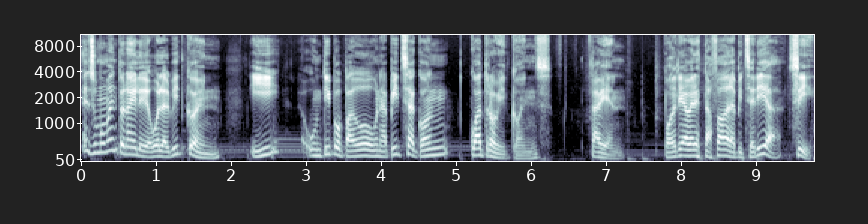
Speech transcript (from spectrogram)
en su momento nadie le dio bola al Bitcoin y un tipo pagó una pizza con cuatro Bitcoins. Está bien. ¿Podría haber estafado a la pizzería? Sí.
